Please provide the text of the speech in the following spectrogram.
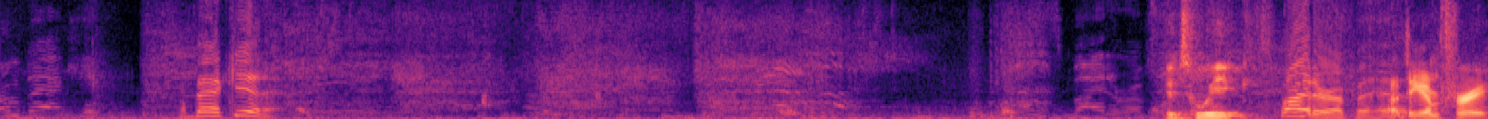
I'm back here. I'm back in it. Spider up It's weak. Spider up ahead. I think I'm free.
